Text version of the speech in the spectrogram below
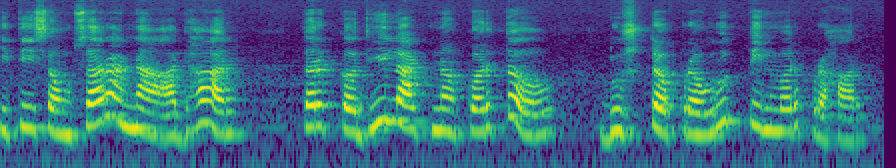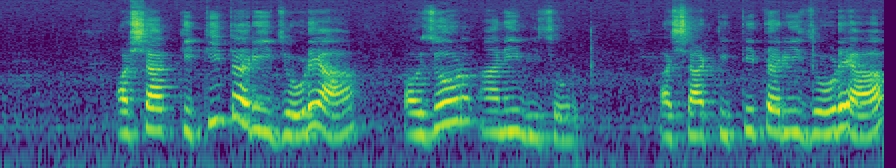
किती संसारांना आधार. तर कधी लाटणं करतं दुष्ट प्रवृत्तींवर प्रहार. अशा कितीतरी जोड्या अजोड आणि विजोड. अशा कितीतरी जोड्या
